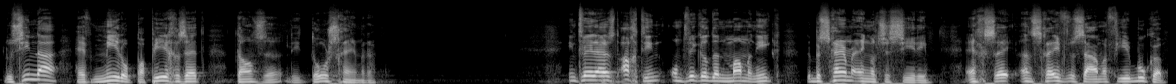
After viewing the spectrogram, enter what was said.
Lucinda heeft meer op papier gezet dan ze liet doorschemeren. In 2018 ontwikkelden Mam en ik de Beschermer-Engeltjes-serie en schreven we samen vier boeken.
